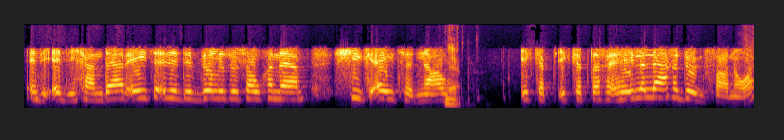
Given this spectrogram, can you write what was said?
en die, en die gaan daar eten en dan willen ze zogenaamd chic eten. Nou, Ja. Ik, heb, ik heb daar een hele lage dunk van, hoor.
